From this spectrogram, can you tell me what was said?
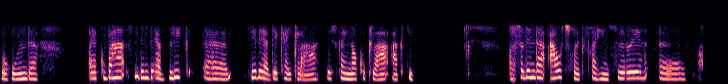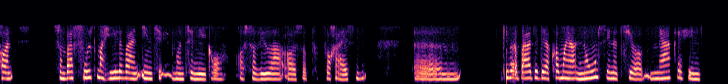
på ruden der. Og jeg kunne bare, sådan den der blik, øh, det der, det kan I klare. Det skal I nok kunne klare, agtigt. Og så den der aftryk fra hendes svedige øh, hånd, som bare fulgte mig hele vejen ind til Montenegro og så videre, og så på, på rejsen. Øh, det var bare det der, kommer jeg nogensinde til at mærke hendes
